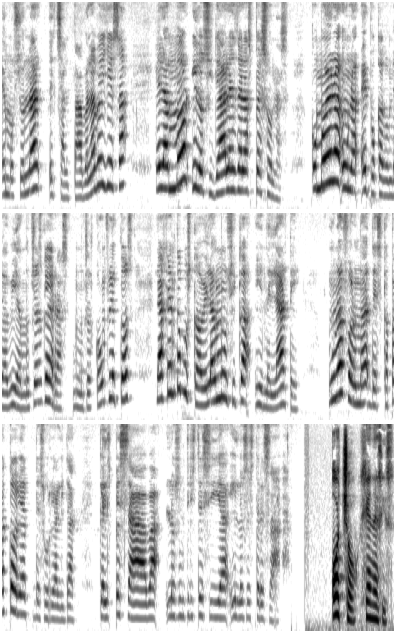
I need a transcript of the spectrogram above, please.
emocional, exaltaba la belleza, el amor y los ideales de las personas. Como era una época donde había muchas guerras y muchos conflictos, la gente buscaba en la música y en el arte una forma de escapatoria de su realidad, que les pesaba, los entristecía y los estresaba. 8. Génesis.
